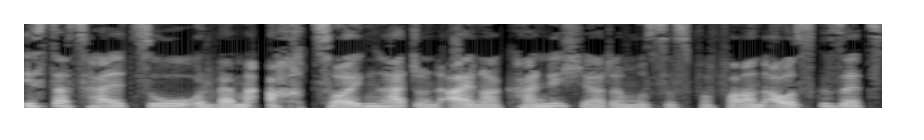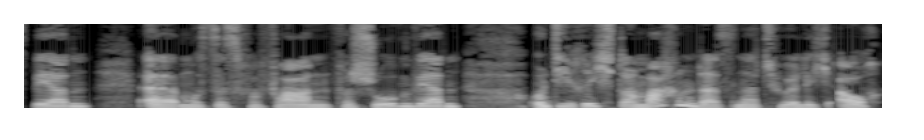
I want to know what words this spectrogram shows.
ist das halt so. Und wenn man acht Zeugen hat und einer kann nicht, ja, dann muss das Verfahren ausgesetzt werden, äh, muss das Verfahren verschoben werden. Und die Richter machen das natürlich auch,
